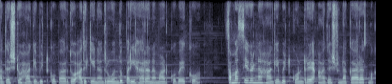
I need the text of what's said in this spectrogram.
ಆದಷ್ಟು ಹಾಗೆ ಬಿಟ್ಕೋಬಾರ್ದು, ಅದಕ್ಕೇನಾದರೂ ಒಂದು ಪರಿಹಾರನ ಮಾಡ್ಕೋಬೇಕು. ಸಮಸ್ಯೆಗಳನ್ನ ಹಾಗೆ ಬಿಟ್ಕೊಂಡ್ರೆ ಆದಷ್ಟು ನಕಾರಾತ್ಮಕ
